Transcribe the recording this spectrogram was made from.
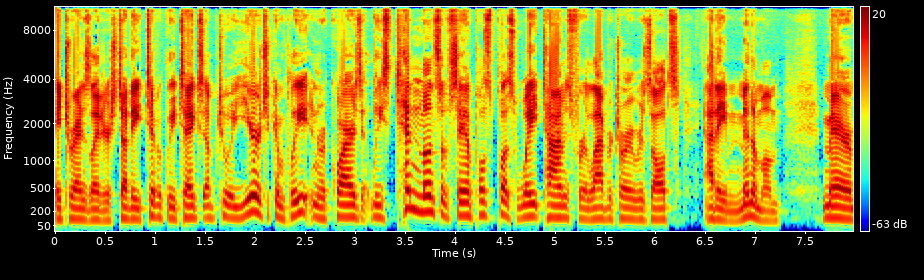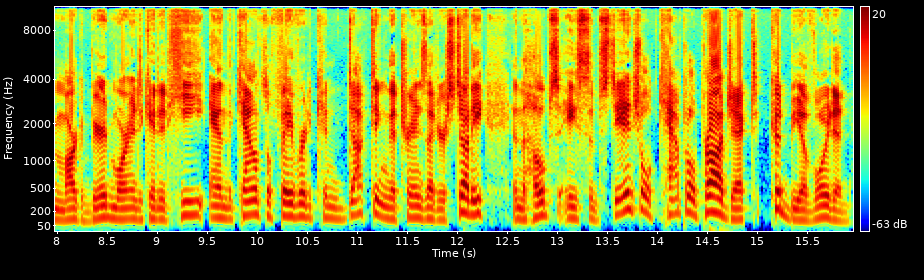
A translator study typically takes up to a year to complete and requires at least 10 months of samples plus wait times for laboratory results at a minimum. Mayor Mark Beardmore indicated he and the council favored conducting the translator study in the hopes a substantial capital project could be avoided.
